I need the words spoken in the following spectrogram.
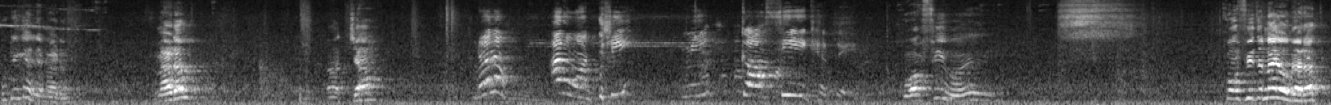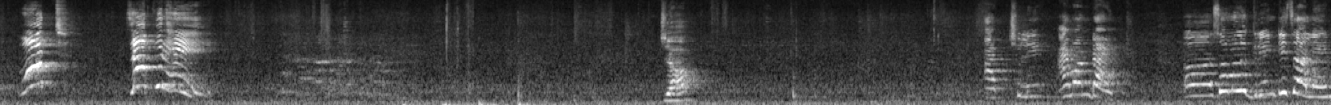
कुठे गेले मॅडम मॅडम हा, चहा No, no, I don't want tea. मी कॉफी घेते कॉफी होय कॉफी तर नाही हो घरात What? जा पुढे चहा actually I am on diet green tea चालेल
